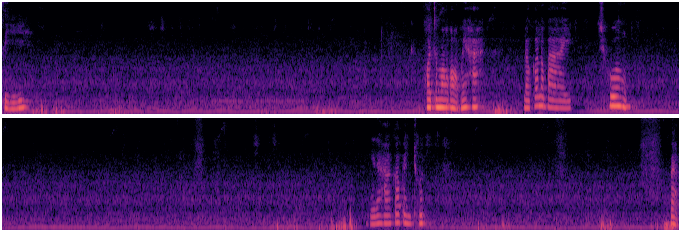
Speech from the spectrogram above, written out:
สี พอจะมองออกไหมคะ แล้วก็ระบายช่วง นี่นะคะก็เป็นชุด แบบ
